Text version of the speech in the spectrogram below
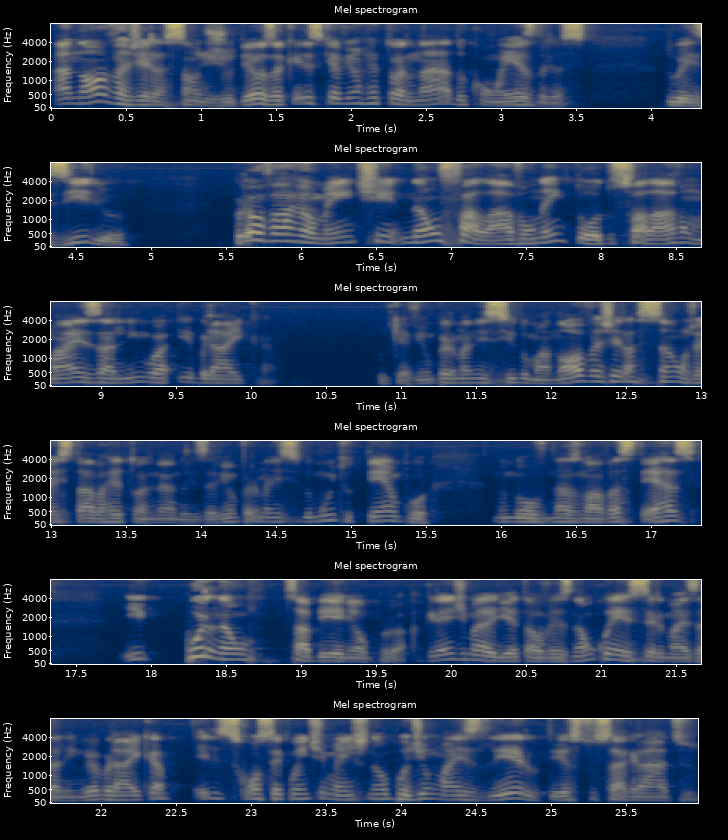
a nova geração de judeus, aqueles que haviam retornado com Esdras do exílio, provavelmente não falavam, nem todos falavam mais a língua hebraica, porque haviam permanecido, uma nova geração já estava retornando, eles haviam permanecido muito tempo no, nas novas terras. E por não saberem, ou a grande maioria talvez não conhecer mais a língua hebraica, eles consequentemente não podiam mais ler o texto sagrado,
